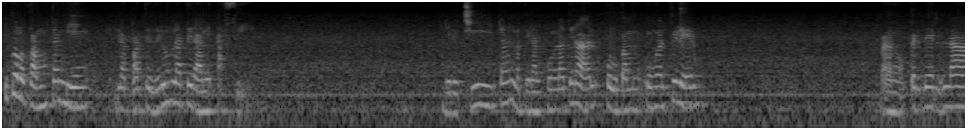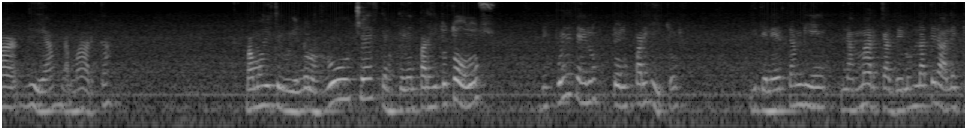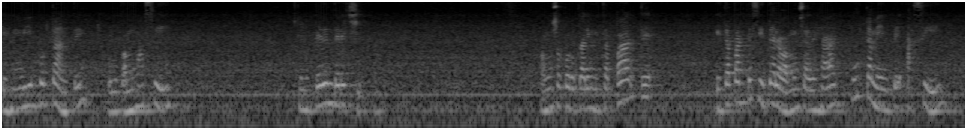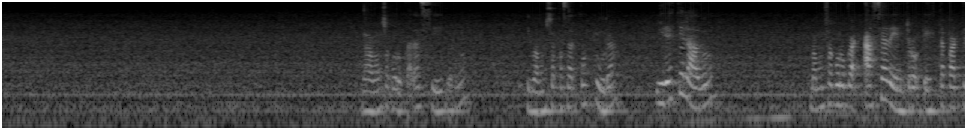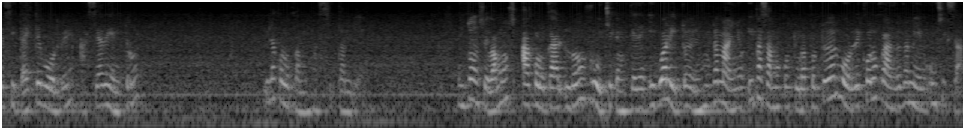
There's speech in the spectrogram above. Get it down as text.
y colocamos también la parte de los laterales así. Derechita, lateral con lateral, colocamos un alfiler para no perder la guía, la marca. Vamos distribuyendo los ruches, que nos queden parejitos todos. Después de tenerlos todos parejitos y tener también la marca de los laterales, que es muy importante, colocamos así, que nos queden derechitos. Vamos a colocar en esta parte esta partecita la vamos a dejar justamente así la vamos a colocar así ¿verdad? y vamos a pasar costura. Y de este lado vamos a colocar hacia adentro esta partecita, este borde hacia adentro. Y la colocamos así también. Entonces vamos a colocar los ruches que nos queden igualitos del mismo tamaño y pasamos costura por todo el borde colocando también un zigzag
